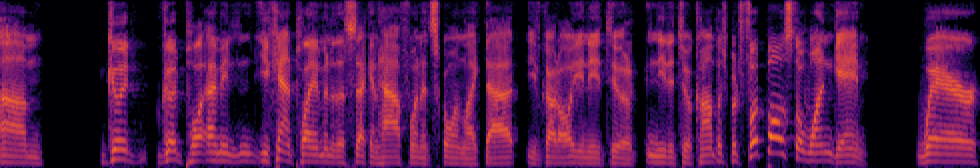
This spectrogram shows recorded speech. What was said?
Um, good, good play. I mean, you can't play them into the second half when it's going like that. You've got all you need to needed to accomplish. But football's the one game where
